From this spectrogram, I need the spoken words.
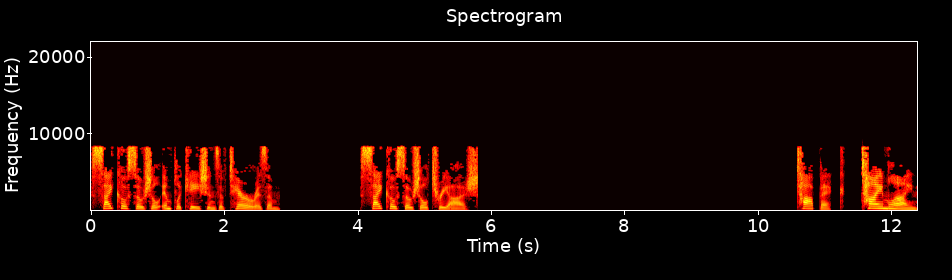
Psychosocial implications of terrorism Psychosocial triage Topic. Timeline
